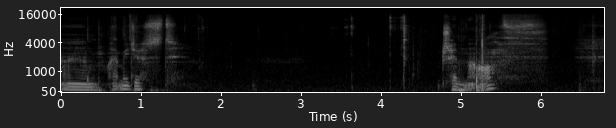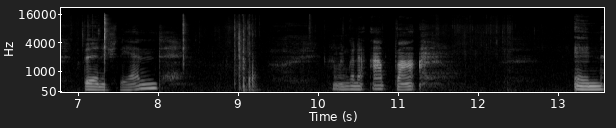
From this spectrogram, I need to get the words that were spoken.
Um, let me just trim that off, burnish the end, and I'm going to add that in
